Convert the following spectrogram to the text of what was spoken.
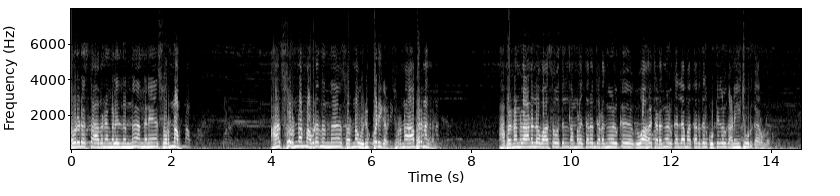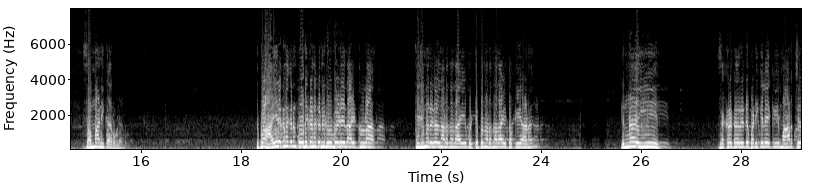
അവരുടെ സ്ഥാപനങ്ങളിൽ നിന്ന് അങ്ങനെ സ്വർണം. ആ സ്വർണം അവിടെ നിന്ന് സ്വർണ ഉരുപ്പടികൾ സ്വർണ ആഭരണങ്ങൾ. ആഭരണങ്ങളാണല്ലോ വാസ്തവത്തിൽ നമ്മൾ ഇത്തരം ചടങ്ങുകൾക്ക് വിവാഹ ചടങ്ങുകൾക്കെല്ലാം അത്തരത്തിൽ കുട്ടികൾക്ക് അണിയിച്ചു കൊടുക്കാറുള്ളത് സമ്മാനിക്കാറുള്ളത്. ഇപ്പോൾ ആയിരക്കണക്കിന് കോടിക്കണക്കിന് രൂപയുടേതായിട്ടുള്ള തിരിമറികൾ നടന്നതായി വെട്ടിപ്പ് നടന്നതായിട്ടൊക്കെയാണ്. ഇന്ന് ഈ സെക്രട്ടേറിയറ്റ് പഠിക്കലേക്ക് ഈ മാർച്ച്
